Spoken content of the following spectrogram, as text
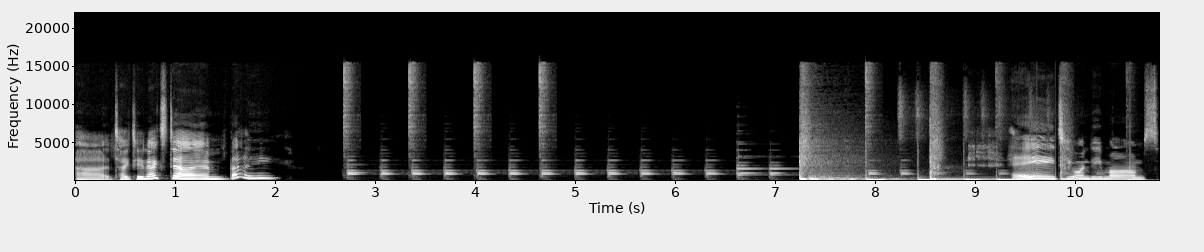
uh talk to you next time. Bye. Hey, T1D moms.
